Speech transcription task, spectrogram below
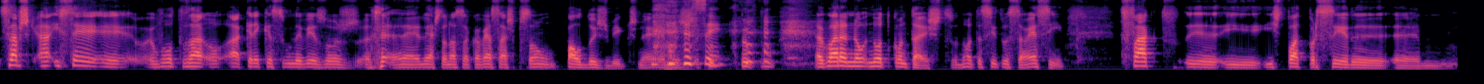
Sabes que ah, isso é, é. Eu vou-te dar, ah, creio que a segunda vez hoje, nesta nossa conversa, a expressão pau de dois bicos, né? Mas, Sim. Agora, no, noutro contexto, noutra situação, é assim. De facto, e, isto pode parecer. Um,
